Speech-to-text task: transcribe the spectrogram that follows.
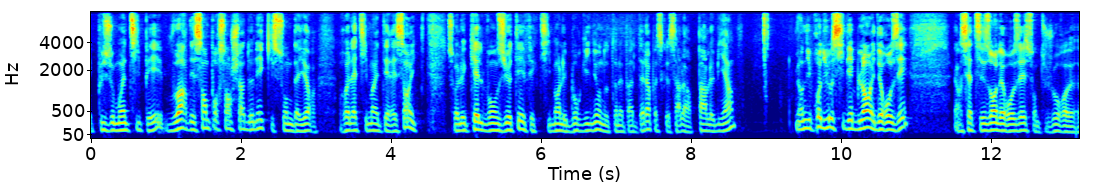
et plus ou moins typé, voire des 100% chardonnay qui sont d'ailleurs relativement intéressants et sur lesquels vont zioter effectivement les bourguignons dont on a parlé tout à l'heure parce que ça leur parle bien. Mais on y produit aussi des blancs et des rosés. En cette saison, les rosés sont toujours euh,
